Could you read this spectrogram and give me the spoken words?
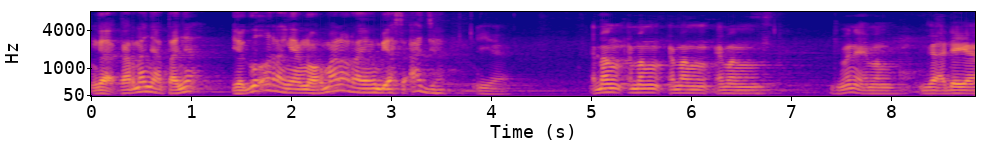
enggak karena nyatanya ya gue orang yang normal, orang yang biasa aja. Iya. Emang emang emang emang gimana ya emang nggak ada ya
